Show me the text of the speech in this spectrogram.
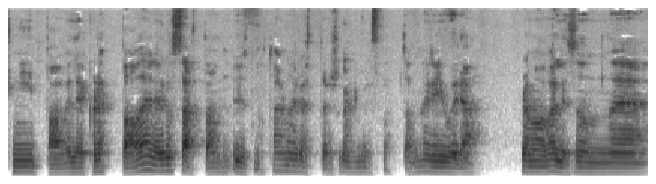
knipe av eller klippe av eller rosettene uten at du har noen røtter. Så kan du bare stappe dem ned i jorda. For de var veldig sånn, eh,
